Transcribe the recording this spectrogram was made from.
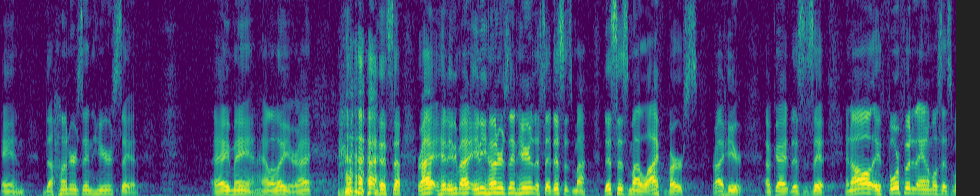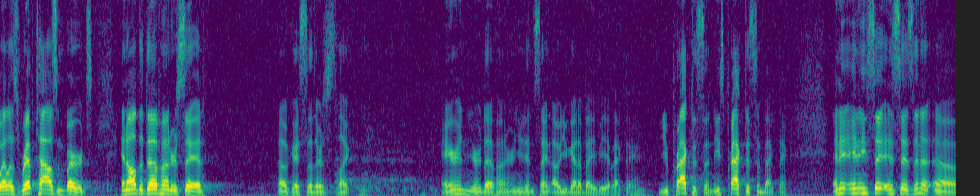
And the hunters in here said, Amen. Hallelujah, right? so, right? And anybody, any hunters in here that said, This is my this is my life verse right here. Okay, this is it. And all the four footed animals as well as reptiles and birds. And all the dove hunters said, Okay, so there's like, Aaron, you're a dove hunter. You didn't say, Oh, you got a baby back there. You practicing. He's practicing back there. And, it, and he said, it says, then a, uh,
